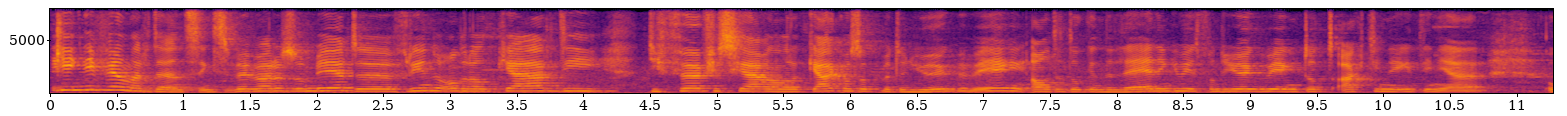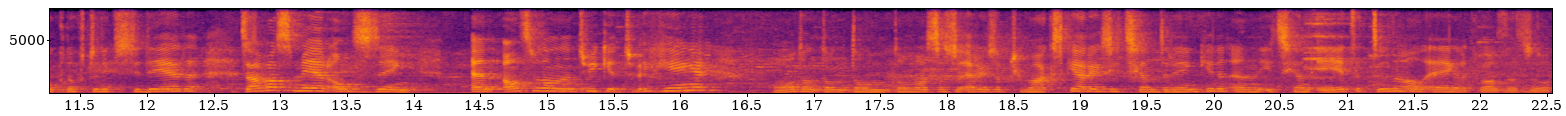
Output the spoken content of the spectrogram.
Ik ging niet veel naar dancings. Wij waren zo meer de vrienden onder elkaar die, die vuifjes gaven aan elkaar. Ik was ook met een jeugdbeweging, altijd ook in de leiding geweest van de jeugdbeweging tot 18, 19 jaar. Ook nog toen ik studeerde. Dat was meer ons ding. En als we dan het weekend teruggingen, oh, dan, dan, dan, dan was er zo ergens op het gemakske ergens iets gaan drinken en iets gaan eten. Toen al eigenlijk was dat zo.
